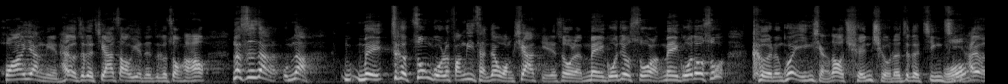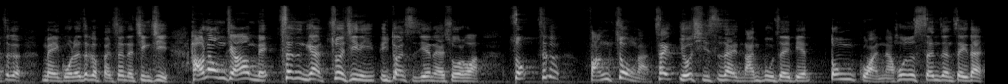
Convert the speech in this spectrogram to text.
花样年，还有这个佳兆业的这个状况。好，那事实上我们知道。美这个中国的房地产在往下跌的时候呢，美国就说了，美国都说可能会影响到全球的这个经济，还有这个美国的这个本身的经济。好，那我们讲到美，甚至你看最近一一段时间来说的话，中这个。房仲啊，在尤其是在南部这边，东莞啊，或者深圳这一带，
